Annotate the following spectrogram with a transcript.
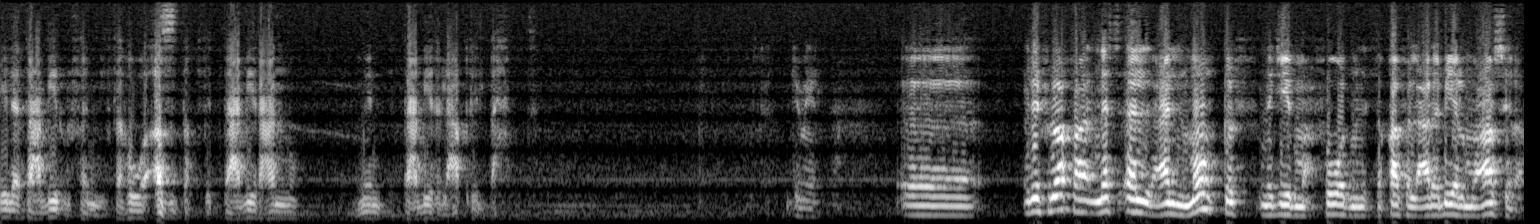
إلى تعبير الفني فهو أصدق في التعبير عنه من التعبير العقلي البحت. جميل. آه، في الواقع نسأل عن موقف نجيب محفوظ من الثقافة العربية المعاصرة.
